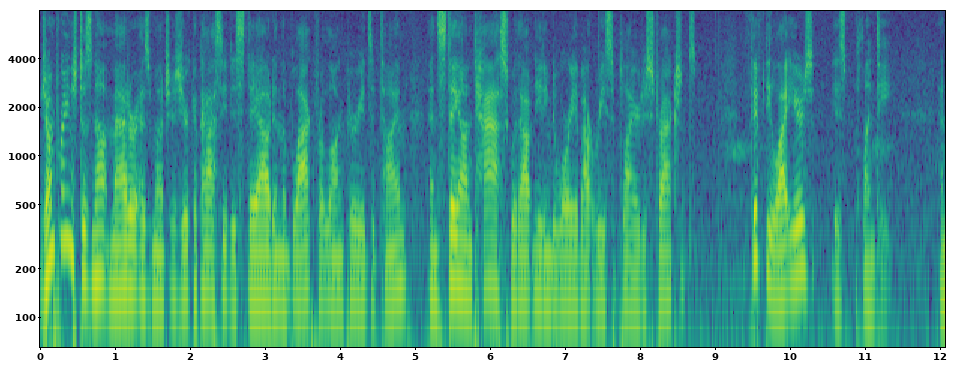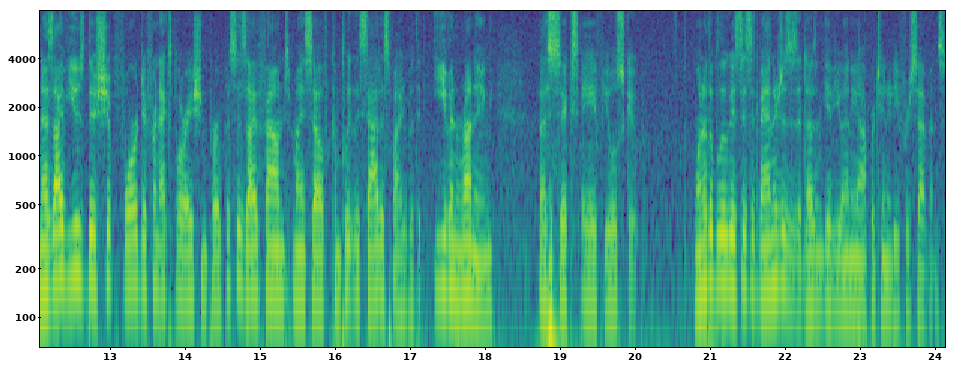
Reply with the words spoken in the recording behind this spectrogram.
jump range does not matter as much as your capacity to stay out in the black for long periods of time and stay on task without needing to worry about resupply or distractions. 50 light years is plenty. And as I've used this ship for different exploration purposes, I've found myself completely satisfied with it, even running a 6A fuel scoop. One of the Beluga's disadvantages is it doesn't give you any opportunity for 7s.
